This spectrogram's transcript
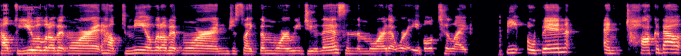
helped you a little bit more it helped me a little bit more and just like the more we do this and the more that we're able to like be open and talk about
